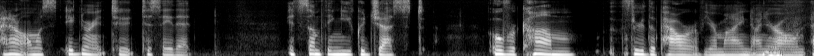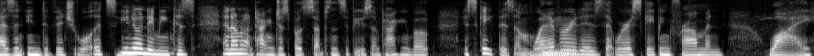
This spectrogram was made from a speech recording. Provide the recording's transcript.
I don't know, almost ignorant to to say that it's something you could just overcome through the power of your mind on your own as an individual. It's you mm. know what I mean because and I'm not talking just about substance abuse. I'm talking about escapism, whatever it mm. is that we're escaping from and why.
